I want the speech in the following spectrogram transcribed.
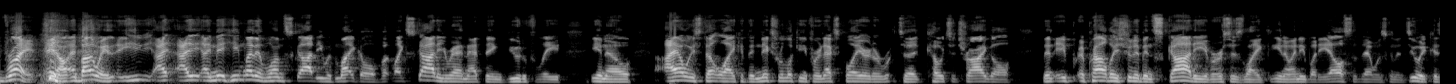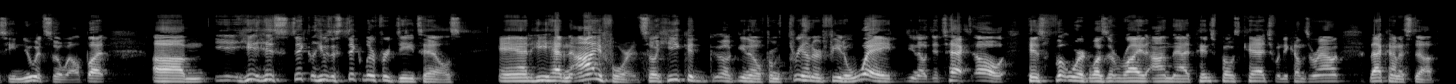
right? You know, and by the way, he I, I, I he might have lumped Scottie with Michael, but like Scottie ran that thing beautifully. You know, I always felt like if the Knicks were looking for an ex player to to coach a triangle, then it, it probably should have been Scottie versus like you know anybody else that, that was going to do it because he knew it so well. But um, he, his stick he was a stickler for details and he had an eye for it. So he could, uh, you know, from 300 feet away, you know, detect, oh, his footwork wasn't right on that pinch post catch when he comes around, that kind of stuff.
